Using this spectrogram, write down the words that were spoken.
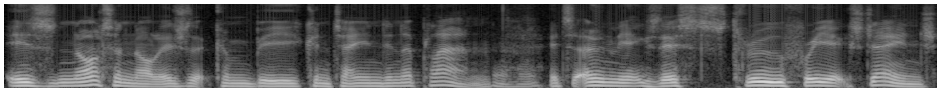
is not a knowledge that can be contained in a plan. Mm-hmm. It only exists through free exchange.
